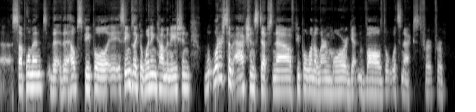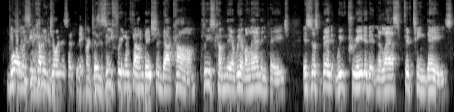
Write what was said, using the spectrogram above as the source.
uh, supplement that, that helps people. It seems like a winning combination. What are some action steps now if people want to learn more, get involved? What's next for for people well, you can come and join us at the, the zfreedomfoundation.com. Please come there. We have a landing page it's just been, we've created it in the last 15 days.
